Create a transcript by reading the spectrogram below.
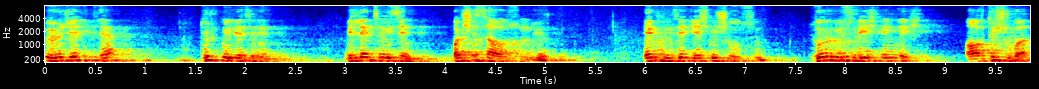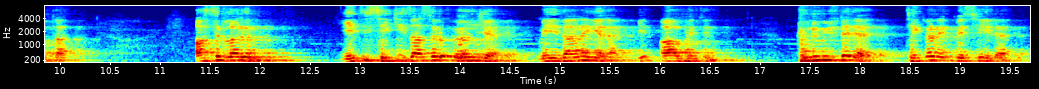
Öncelikle Türk milletinin, milletimizin başı sağ olsun diyorum. Hepimize geçmiş olsun. Zor bir süreçten geçtik. 6 Şubat'ta asırların 7-8 asır önce meydana gelen bir afetin günümüzde de tekrar etmesiyle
